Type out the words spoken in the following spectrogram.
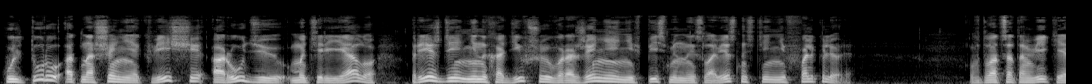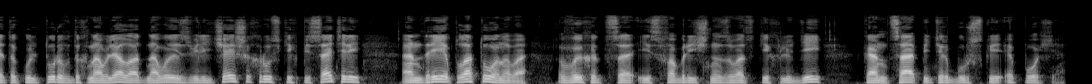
Культуру отношения к вещи, орудию, материалу, прежде не находившую выражения ни в письменной словесности, ни в фольклоре. В XX веке эта культура вдохновляла одного из величайших русских писателей Андрея Платонова, выходца из фабрично-заводских людей конца петербургской эпохи.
